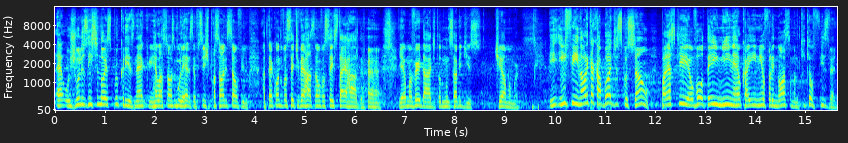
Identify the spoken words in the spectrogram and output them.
é, o Júlio ensinou isso para o Cris, né? Em relação às mulheres, eu preciso passar uma lição, filho. Até quando você tiver razão, você está errado. e é uma verdade, todo mundo sabe disso. Te amo, amor. E, enfim, na hora que acabou a discussão, parece que eu voltei em mim, né? Eu caí em mim, eu falei, nossa, mano, o que, que eu fiz, velho?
